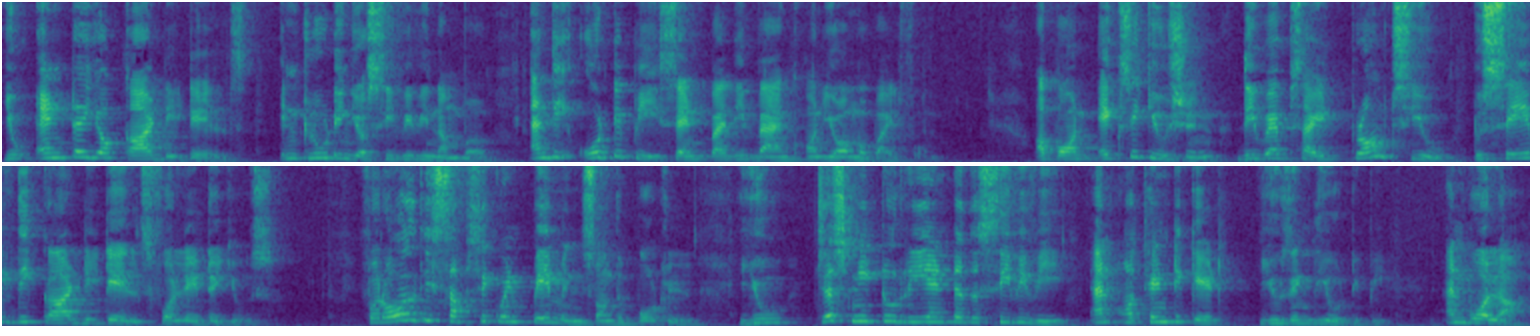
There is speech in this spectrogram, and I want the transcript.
you enter your card details, including your CVV number and the OTP sent by the bank on your mobile phone. Upon execution, the website prompts you to save the card details for later use. For all the subsequent payments on the portal, you just need to re-enter the CVV and authenticate using the OTP. And voila,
